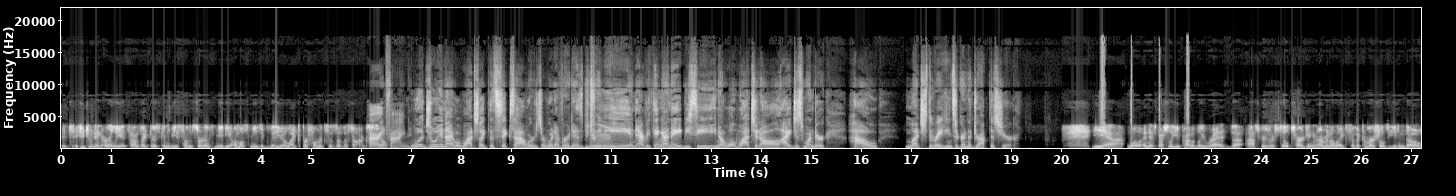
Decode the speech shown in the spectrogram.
if you tune in early, it sounds like there's going to be some sort of maybe almost music video like performances of the songs. All right, So- fine. Well, Julie and I will watch like the six hours or whatever it is between Mm-hmm. E and everything on ABC. You know, we'll watch it all. I just wonder how much the ratings are going to drop this year. Yeah. Well, and especially you probably read the Oscars are still charging an arm and a leg for the commercials, even though,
